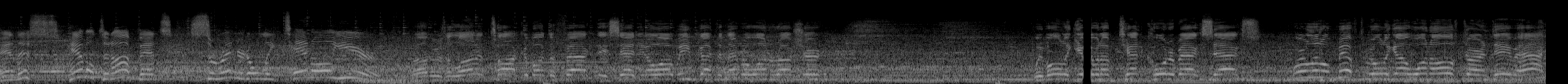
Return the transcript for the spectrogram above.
And this Hamilton offense surrendered only 10 all year. Well, there was a lot of talk about the fact they said, you know what, we've got the number one rusher. We've only given up 10 quarterback sacks. We're a little miffed. We only got one All-Star in Dave Hack.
